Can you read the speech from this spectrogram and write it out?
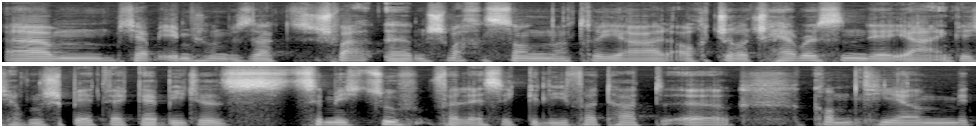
Ähm, ich habe eben schon gesagt, schwach, ähm, schwaches Songmaterial. Auch George Harrison, der ja eigentlich auf dem Spätwerk der Beatles ziemlich zuverlässig geliefert hat, äh, kommt hier mit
